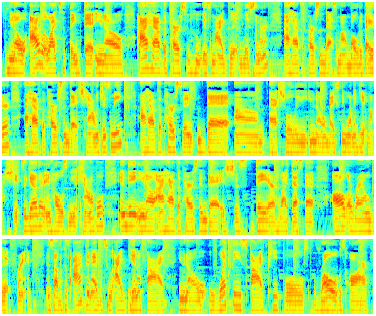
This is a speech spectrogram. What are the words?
you know, I would like to think that, you know, I have the person who is my good listener. I have the person that's my motivator. I have the person that challenges me. I have the person that um, actually, you know, makes me want to get my shit together and holds me accountable. And then, you know, I have the person that is just there. Like that's that all around good friend. And so, because I've been able to identify, you know, what these five people's roles are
